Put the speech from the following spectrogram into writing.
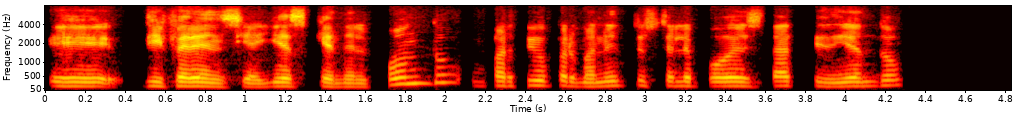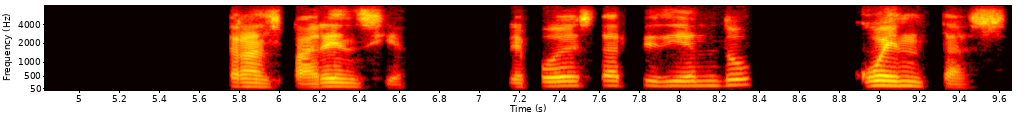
eh, diferencia y es que en el fondo un partido permanente usted le puede estar pidiendo transparencia, le puede estar pidiendo cuentas,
